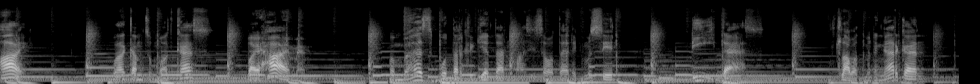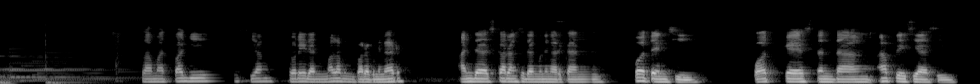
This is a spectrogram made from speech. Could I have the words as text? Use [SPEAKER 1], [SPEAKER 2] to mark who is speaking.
[SPEAKER 1] Hai, welcome to podcast by HMM Membahas seputar kegiatan mahasiswa teknik mesin di ITS Selamat mendengarkan.
[SPEAKER 2] Selamat pagi, siang, sore, dan malam para pendengar. Anda sekarang sedang mendengarkan Potensi Podcast tentang apresiasi.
